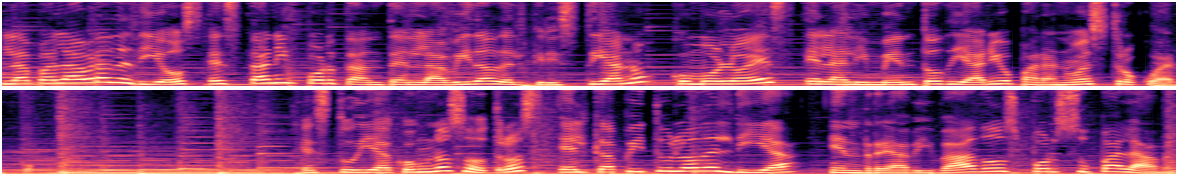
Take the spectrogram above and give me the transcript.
La palabra de Dios es tan importante en la vida del cristiano como lo es el alimento diario para nuestro cuerpo. Estudia con nosotros el capítulo del día en Reavivados por su palabra.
